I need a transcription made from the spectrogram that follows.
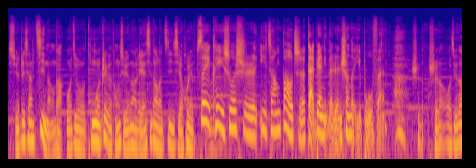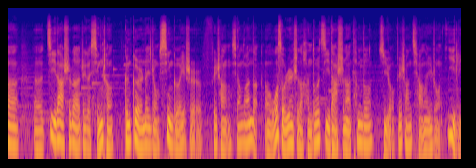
学这项技能的。我就通过这个同学呢，联系到了记忆协会。所以可以说是一张报纸改变你的人生的一部分。是的，是的，我觉得。呃，记忆大师的这个形成跟个人的一种性格也是非常相关的。呃，我所认识的很多记忆大师呢，他们都具有非常强的一种毅力。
